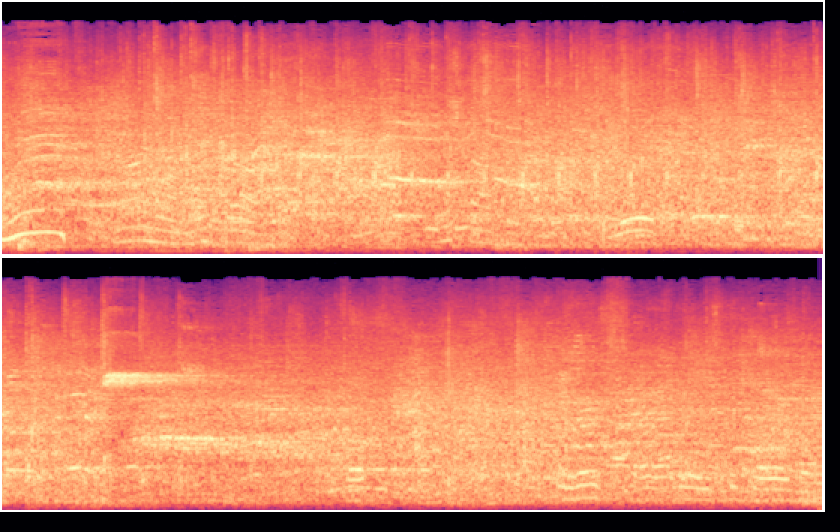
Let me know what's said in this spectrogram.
Sweet! Nine one. Nice job. Nice passing. It hurts. Uh, you know, it was a big blow, but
